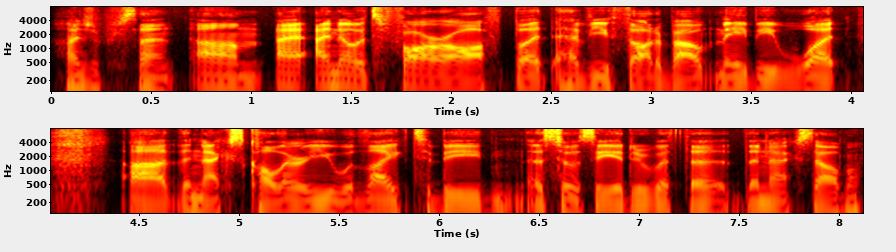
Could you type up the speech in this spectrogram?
Hundred percent. Um, I, I know it's far off, but have you thought about maybe what uh, the next color you would like to be associated with the the next album?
